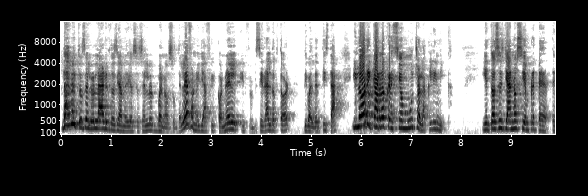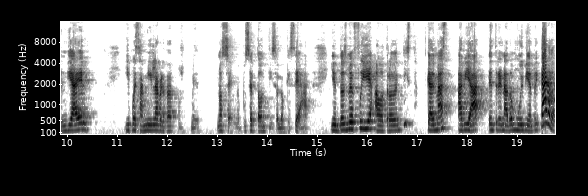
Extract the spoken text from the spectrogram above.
dame tu celular. Entonces ya me dio su celular, bueno, su teléfono y ya fui con él y empecé a ir al doctor, digo al dentista. Y luego Ricardo creció mucho la clínica. Y entonces ya no siempre te atendía a él. Y pues a mí la verdad, pues no sé, me puse tontis o lo que sea. Y entonces me fui a otro dentista, que además había entrenado muy bien Ricardo.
